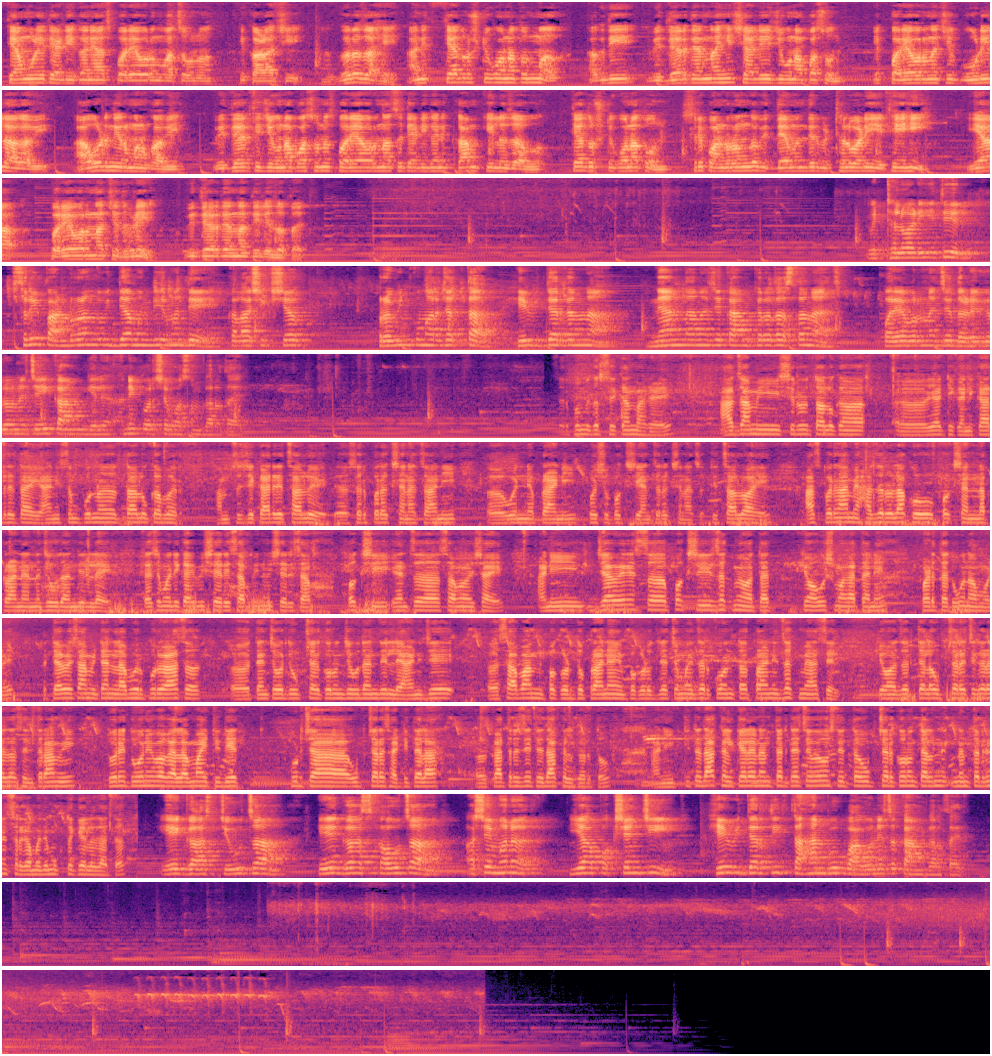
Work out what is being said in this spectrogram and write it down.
त्यामुळे त्या ठिकाणी आज पर्यावरण वाचवणं ही काळाची गरज आहे. आणि त्या दृष्टिकोनातून मग अगदी विद्यार्थ्यांनाही शालेय जीवनापासून एक पर्यावरणाची गोडी लागावी आवड निर्माण व्हावी विद्यार्थी जीवनापासूनच पर्यावरणाचं त्या ठिकाणी काम केलं जावं त्या दृष्टिकोनातून श्री पांडुरंग विद्यामंदिर विठ्ठलवाडी येथेही या पर्यावरणाचे धडे विद्यार्थ्यांना दिले जात आहेत. विठ्ठलवाडी येथील श्री पांडुरंग विद्या मंदिरमध्ये कला शिक्षक प्रवीण कुमार जगताप हे विद्यार्थ्यांना ज्ञानदानाचे काम करत असतानाच पर्यावरणाचे धडे गिरवण्याचेही काम गेल्या अनेक वर्षापासून करत आहेत. सर्पमित्र श्रीकांत भाडाळे. आज आम्ही शिरूर तालुका या ठिकाणी कार्यरत आहे आणि संपूर्ण तालुकाभर आमचं जे कार्य चालू आहे सर्परक्षणाचं आणि वन्य प्राणी पशुपक्षी यांचं रक्षणाचं ते चालू आहे. आजपर्यंत आम्ही हजारो लाखो पक्ष्यांना प्राण्यांना जीवदान दिलेलं आहे. त्याच्यामध्ये काही विषारी साप बिनविषारी साप पक्षी यांचा समावेश आहे. आणि ज्यावेळेस पक्षी जखमी होतात किंवा उष्माघाताने पडतात उन्हामुळे. तर त्यावेळेस आम्ही त्यांना भरपूर वेळा असं त्यांच्यावरती उपचार करून जीवदान दिले आणि जे साप आम्ही पकडतो प्राणी आम्ही पकडतो त्याच्यामध्ये जर कोणता प्राणी जखमी असेल किंवा जर त्याला उपचाराची गरज असेल तर आम्ही त्वरित वन विभागाला माहिती देत पुढच्या उपचारासाठी त्याला कात्रज येथे दाखल करतो. आणि तिथं दाखल केल्यानंतर त्याचे व्यवस्थित उपचार करून त्याला नंतर निसर्गामध्ये मुक्त केलं जातं. एक घास चिवचा एक घास काऊचा असे म्हणत या पक्ष्यांची हे विद्यार्थी तहान भूक भागवण्याचं काम करतायत.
